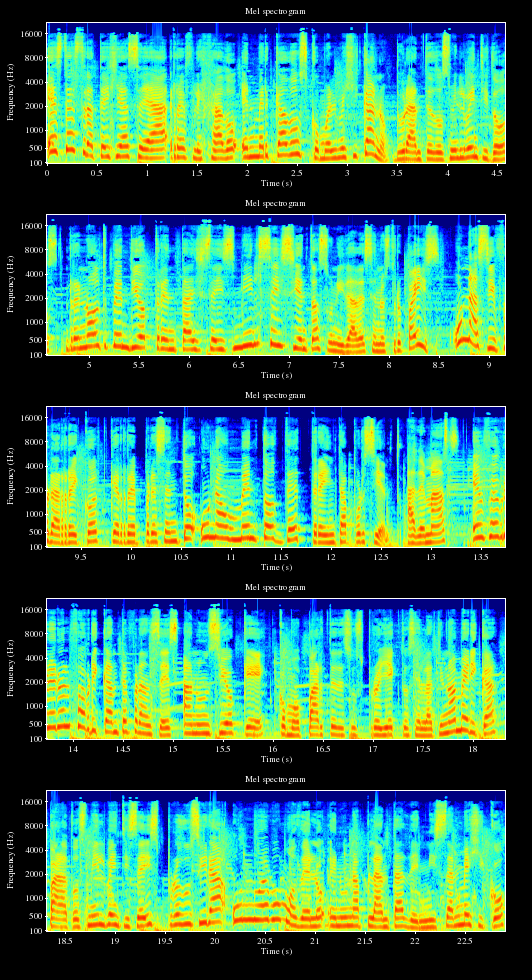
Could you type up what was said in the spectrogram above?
Esta estrategia se ha reflejado en mercados como el mexicano. Durante 2022, Renault vendió 36.600 unidades en nuestro país, una cifra récord que representó un aumento de 30%. Además, en febrero el fabricante francés anunció que, como parte de sus proyectos en Latinoamérica, para 2026 producirá un nuevo modelo modelo en una planta de Nissan México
